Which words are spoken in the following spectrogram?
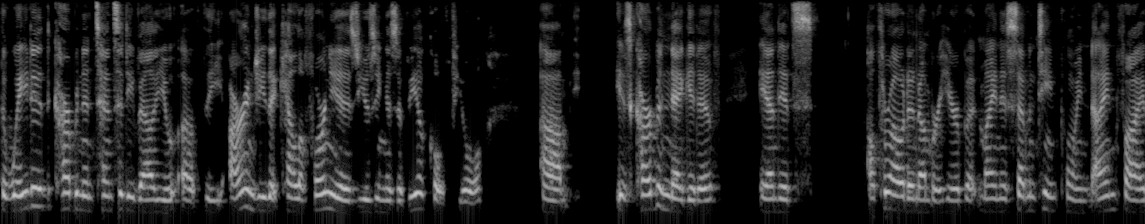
the weighted carbon intensity value of the RNG that California is using as a vehicle fuel um, is carbon negative and it's I'll throw out a number here, but minus 17.95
